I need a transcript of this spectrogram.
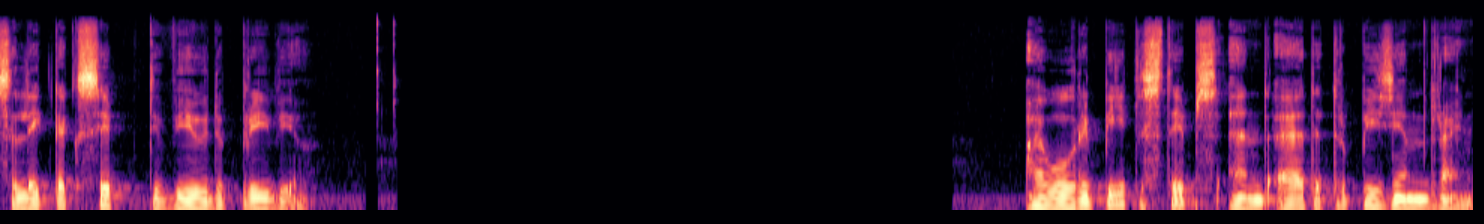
Select accept to view the preview. I will repeat the steps and add a trapezium drain.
